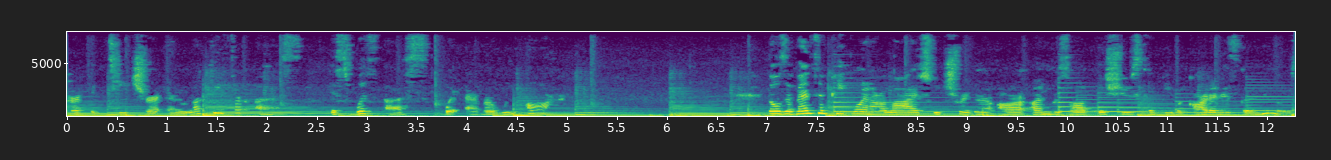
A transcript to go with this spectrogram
perfect teacher, and lucky for us, it's with us wherever we are. Those events and people in our lives who trigger our unresolved issues could be regarded as good news.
